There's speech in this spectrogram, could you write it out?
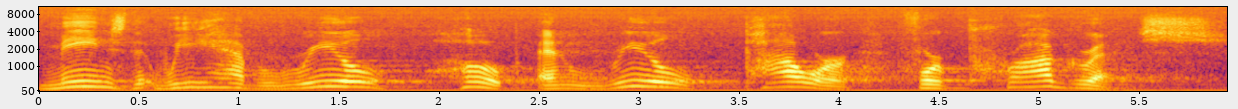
means that we have real hope and real power for progress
